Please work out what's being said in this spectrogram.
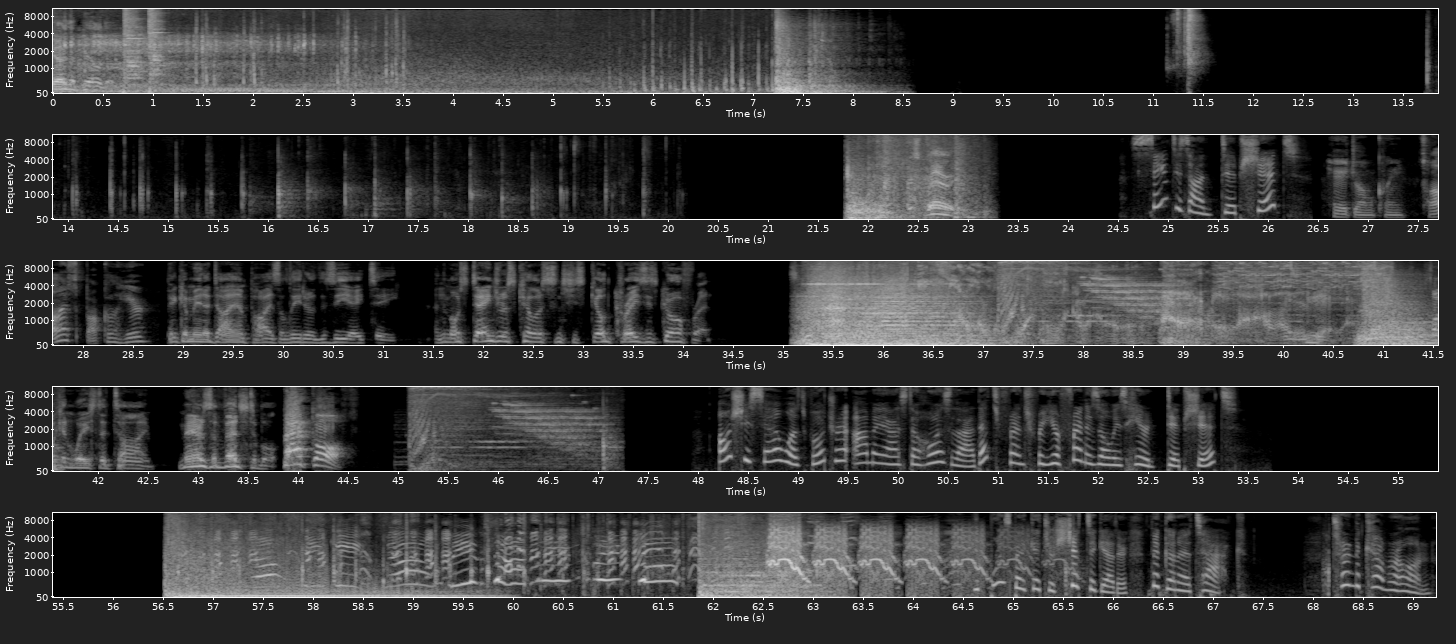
Secure the building. It's Rarity. Safety's on, dipshit! Hey, Drama Queen. Twilight Sparkle here? Pinkamena Diane Pie is the leader of the ZAT, and the most dangerous killer since she's killed Crazy's girlfriend. Fucking waste of time. Mare's a vegetable. Back off! All she said was Votre ameas de horsla. That's French for your friend is always here, dipshit. Get your shit together. They're gonna attack. Turn the camera on.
